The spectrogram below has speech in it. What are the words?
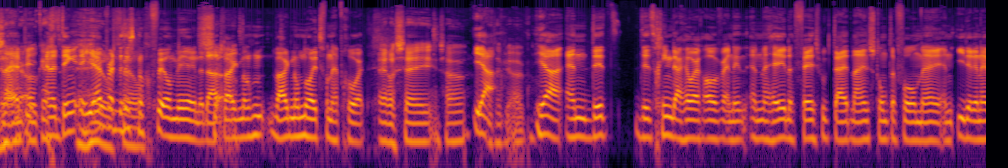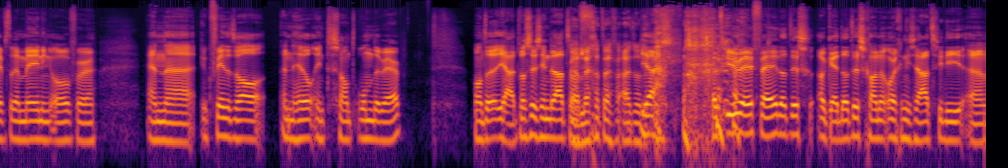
zijn er je, ook en het ding, je hebt er dus veel. nog veel meer inderdaad, Zo. waar ik, nog, waar ik nog nooit van heb gehoord. ROC en zo. Ja. Dat heb je ook. Ja, en dit, dit ging daar heel erg over. En, in, en mijn hele Facebook-tijdlijn stond er vol mee. En iedereen heeft er een mening over. En eh, ik vind het wel een heel interessant onderwerp. Want eh, ja, het was dus inderdaad... Ja, leg het even uit wat Ja, het UWV, dat is, oké, dat is gewoon een organisatie die, eh,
